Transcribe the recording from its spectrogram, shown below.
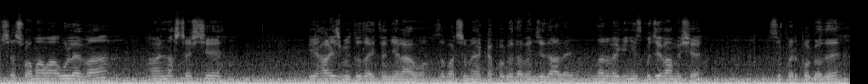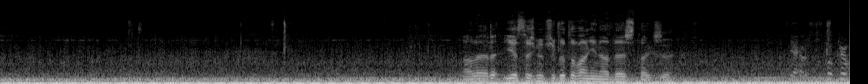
Przeszła mała ulewa, ale na szczęście jechaliśmy tutaj, to nie lało. Zobaczymy jaka pogoda będzie dalej. W Norwegii nie spodziewamy się super pogody. Ale jesteśmy przygotowani na deszcz, także Ja już kurtkę.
